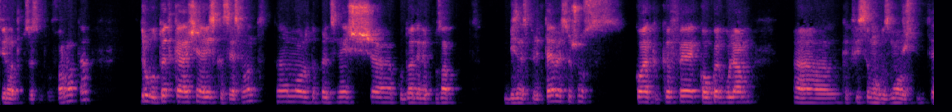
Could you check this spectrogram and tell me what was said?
фирмата посредством платформата, Другото е така наречен риск асесмент. Може да прецениш, ако дойде непознат бизнес при тебе, всъщност кой е какъв е, колко е голям, какви са му възможностите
